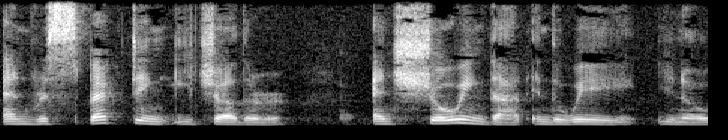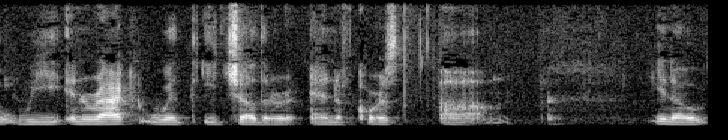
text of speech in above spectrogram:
and respecting each other and showing that in the way you know we interact with each other. And of course um, you know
